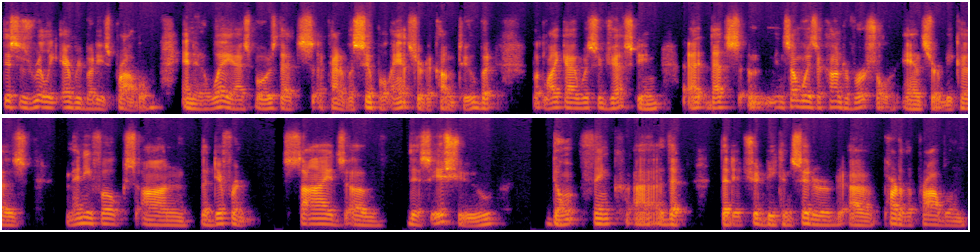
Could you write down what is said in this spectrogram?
this is really everybody's problem, and in a way, I suppose that's kind of a simple answer to come to. But, but like I was suggesting, uh, that's um, in some ways a controversial answer because many folks on the different sides of this issue don't think uh, that that it should be considered uh, part of the problem.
